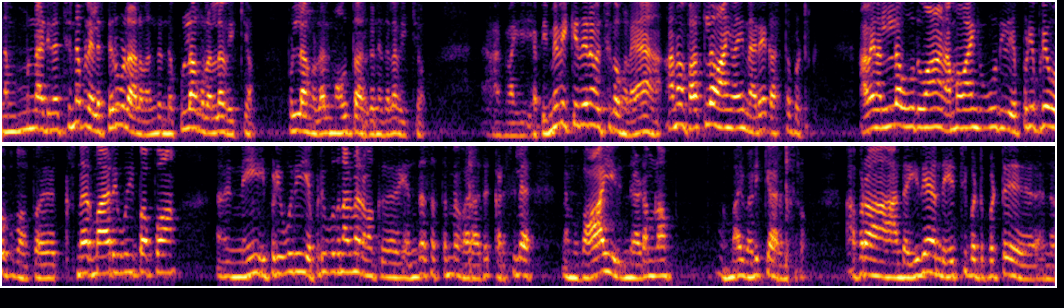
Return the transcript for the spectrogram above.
நம்ம முன்னாடி நான் சின்ன பிள்ளையில திருவிழாவில் வந்து இந்த புல்லாங்குழல்லாம் விற்கும் புல்லாங்குழல் மவுத்தார்கன் இதெல்லாம் விற்கும் எப்பயுமே விற்கிதுன்னு வச்சுக்கோங்களேன். ஆனால் ஃபஸ்ட்டில் வாங்கி வாங்கி நிறைய கஷ்டப்பட்டுருக்கு. அவன் நல்லா ஊதுவான். நம்ம வாங்கி ஊதி எப்படி எப்படியோ வைப்போம் இப்போ கிருஷ்ணர் மாதிரி ஊதி பார்ப்போம் நெய் நீ இப்படி ஊதி எப்படி ஊதினாலுமே நமக்கு எந்த சத்தமே வராது. கடைசியில் நம்ம வாய் இந்த இடம்லாம் ஒரு மாதிரி வலிக்க ஆரம்பிச்சிடும் அப்புறம் அந்த இதே அந்த எச்சி பட்டு பட்டு அந்த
